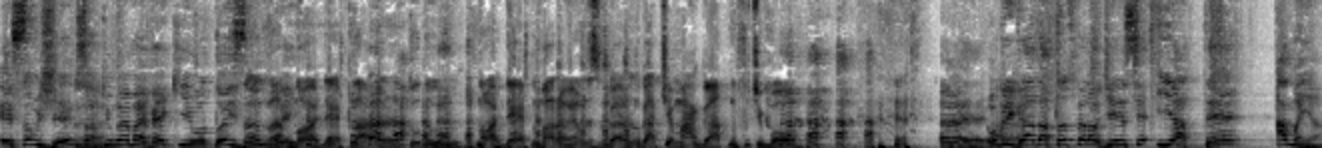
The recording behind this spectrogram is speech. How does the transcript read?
eles são gêmeos, só que um é mais velho que o outro, dois anos, Lá Frei. no Nordeste, lá, tudo. Nordeste, no Maranhão, nesse lugar, lugar tinha mais gato no futebol. É, obrigado a todos pela audiência e até amanhã.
